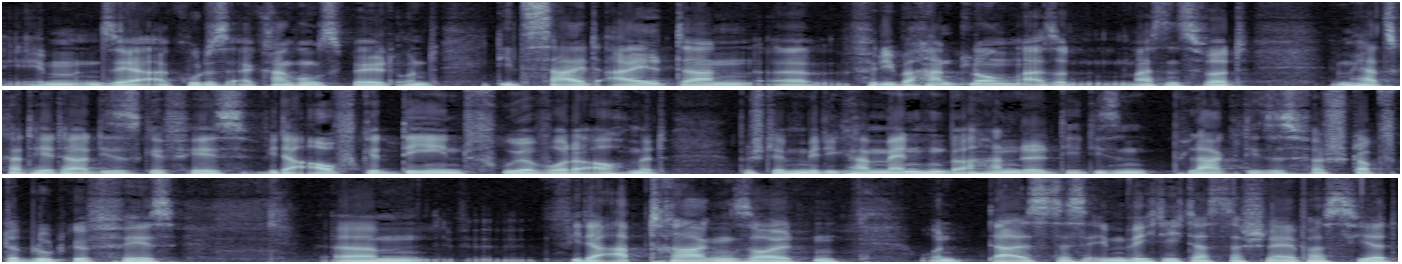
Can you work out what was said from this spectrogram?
eben ein sehr akutes Erkrankungsbild und die Zeit eilt dann äh, für die Behandlung. Also meistens wird im Herzkatheter dieses Gefäß wieder aufgedehnt. Früher wurde auch mit bestimmten Medikamenten behandelt, die diesen Plug, dieses verstopfte Blutgefäß ähm, wieder abtragen sollten. Und da ist es eben wichtig, dass das schnell passiert,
